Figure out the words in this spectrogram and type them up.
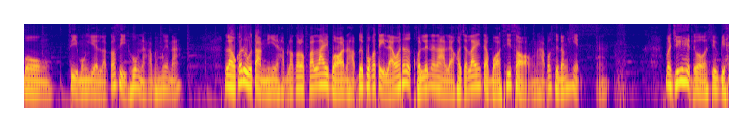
โมงสี่โมงเย็นแล้วก็สี่ทุ่มนะครับเพื่อนๆนะเราก็ดูตามนี้นะครับแล้วก็เราก็ไล่บอสนะครับโดยปกติแล้วว่าถ้าเกิดคนเล่นนานๆแล้วเขาจะไล่ตั้งแต่บอสที่สองนะครับก็คือน้องเห็ดนะมันชื่อเห็ดหรือเปล่าซิลเบีย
